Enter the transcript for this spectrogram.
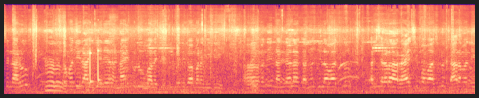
ఇస్తున్నారు ఎంతోమంది రాజకీయ నాయకులు వాళ్ళ చేతుల మీదుగా మనం ఇది మంది నంద్యాల కర్నూలు జిల్లా వాసులు పరిసరాల రాయలసీమ వాసులు చాలా మంది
